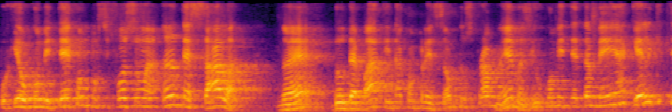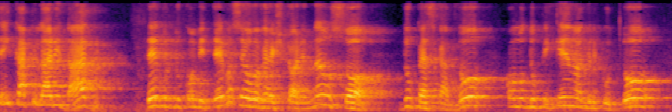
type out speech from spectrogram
porque o comitê é como se fosse uma antessala né, do debate e da compreensão dos problemas, e o comitê também é aquele que tem capilaridade. Dentro do comitê você ouve a história não só do pescador, como do pequeno agricultor,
